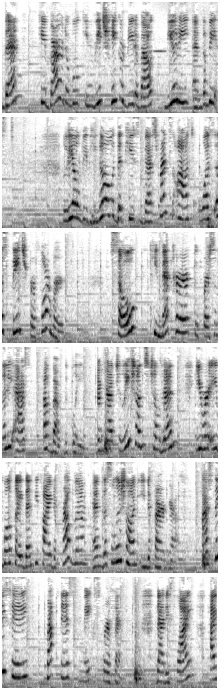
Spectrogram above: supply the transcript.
Then, he borrowed a book in which he could read about Beauty and the Beast. Little did he know that his best friend's aunt was a stage performer. So, he met her to personally ask about the play. Congratulations, children! You were able to identify the problem and the solution in the paragraph. As they say, practice makes perfect. That is why I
